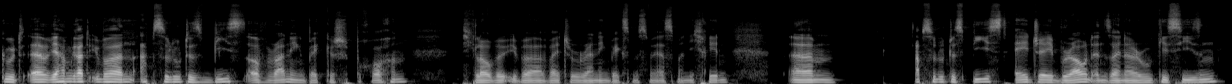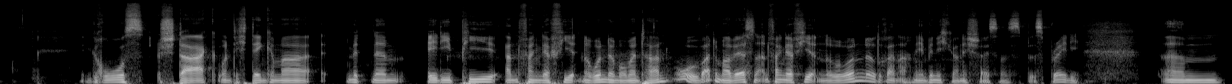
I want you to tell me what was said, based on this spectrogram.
Gut, äh, wir haben gerade über ein absolutes Beast of Running Back gesprochen. Ich glaube, über weitere Running Backs müssen wir erstmal nicht reden. Ähm, absolutes Beast, AJ Brown in seiner Rookie-Season. Groß, stark und ich denke mal mit einem ADP Anfang der vierten Runde momentan. Oh, warte mal, wer ist denn Anfang der vierten Runde dran? Ach nee, bin ich gar nicht. Scheiße, das ist Brady. Ähm,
